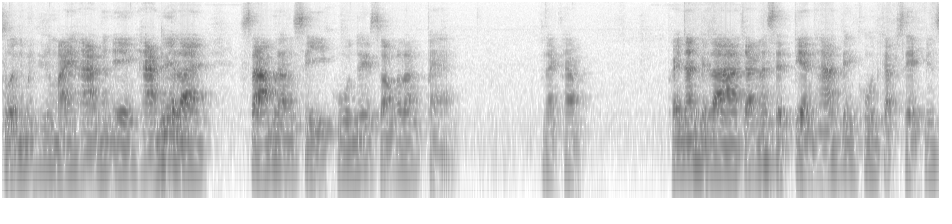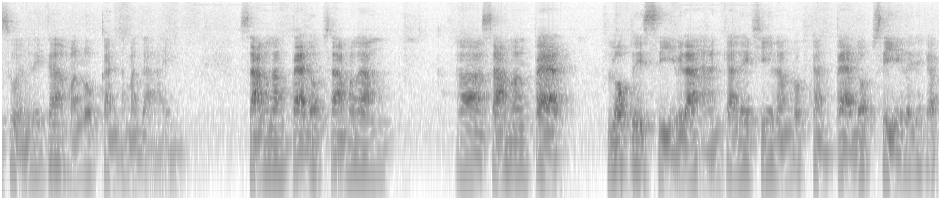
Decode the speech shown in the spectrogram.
ส่วนนี่มันคือเครื่องหมายหารนั่นเอง หารด้วยอะไร3กำลัง4คูณด้วย2กำลัง8นะครับเพราะนั้นเวลาจากนั้นเสร็จเปลี่ยนหารเป็นคูณกับเศษเป็นส่วนนี่ก็มาลบกันธรรมดาเอง 3กำลัง8ลบ3กำลังอ่า3กำลัง8ลบด้วย4เวลาหารการเลขชี้กำลังลบกัน8ลบ4ก็เลยเท่ากับ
